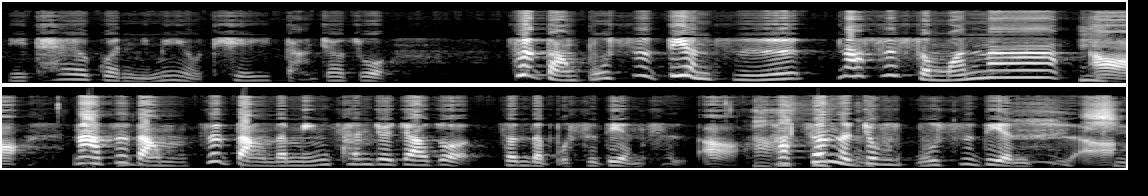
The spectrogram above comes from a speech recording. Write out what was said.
你 Telegram 里面有贴一档叫做这档不是电子，那是什么呢？哦，那这档这档的名称就叫做真的不是电子啊，啊它真的就是不是电子啊 是。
